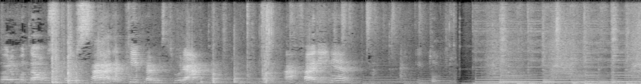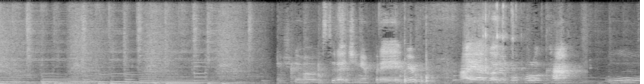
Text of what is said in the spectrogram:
Agora eu vou dar uns pulsar aqui para misturar a farinha e tudo. A gente deu uma misturadinha prévia. Aí agora eu vou colocar o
